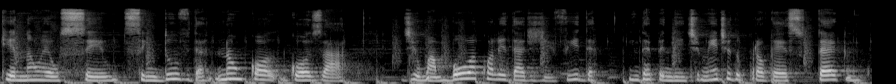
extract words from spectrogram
que não é o seu, sem dúvida, não gozar de uma boa qualidade de vida, independentemente do progresso técnico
